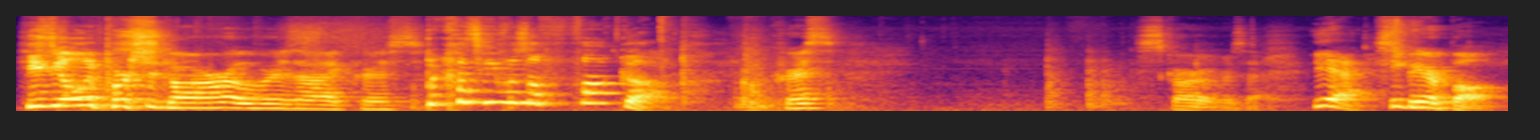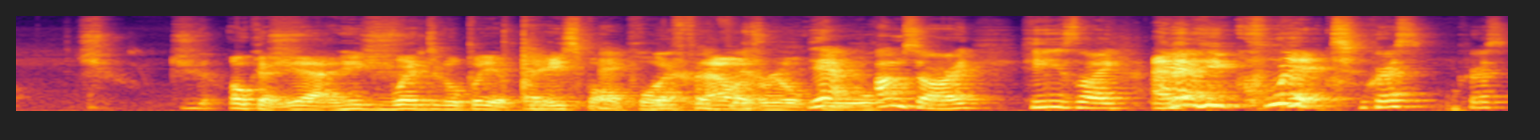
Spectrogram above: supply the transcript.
He's the only person Scar over his eye, Chris. because he was a fuck up. Chris. Scar over his eye. Yeah. Spirit ball. Okay, yeah, and he went to go be a baseball Hey, player. Wolf- That was real cool. Yeah, cool. I'm sorry. He's like, and then he quit. Chris, Chris.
